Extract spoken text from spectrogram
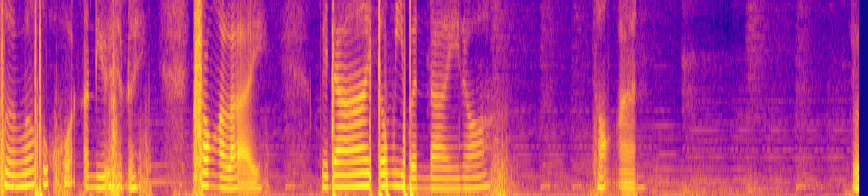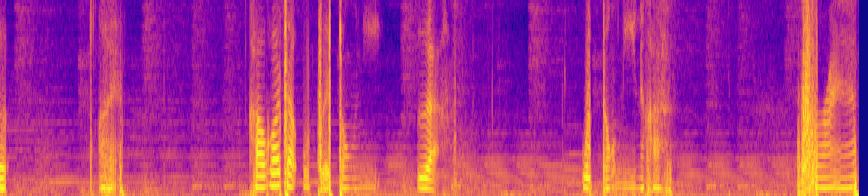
สวยมากทุกคนอันนี้เห็นไหมช่องอะไร ไม่ได้ต้องมีบันไดเนาะสองอัน เออโอเคเขาก็จะอุดไว้ตรงนี้ เอืออุดตรงนี้นะคะ strap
